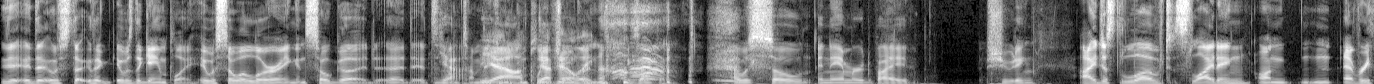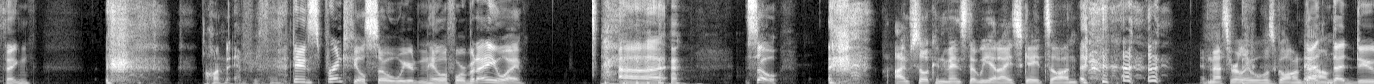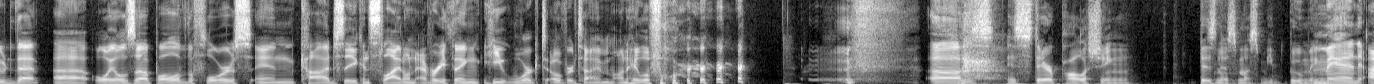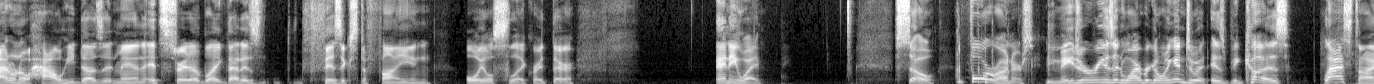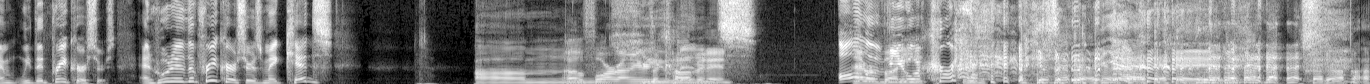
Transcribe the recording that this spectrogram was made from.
it, it- it was the, the it was the gameplay. It was so alluring and so good. That it's Yeah. I'm making a Yeah, complete joke definitely. right now. Exactly. I was so enamored by shooting. I just loved sliding on n- everything. On everything. Dude, sprint feels so weird in Halo 4. But anyway, uh, so I'm still convinced that we had ice skates on. and that's really what was going that, down. that dude that uh, oils up all of the floors in COD so you can slide on everything, he worked overtime on Halo 4. His, his stair polishing business must be booming. man, I don't know how he does it, man. It's straight up like that is physics defying oil slick right there. Anyway, so Forerunners, major reason why we're going into it is because last time we did precursors. And who did the precursors make kids? Um, oh, Forerunners. The humans. Covenant. All of you are correct.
